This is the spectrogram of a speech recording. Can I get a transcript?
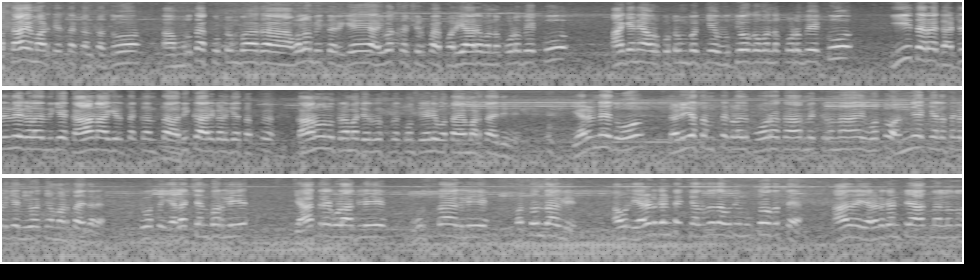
ಒತ್ತಾಯ ಮಾಡ್ತಿರ್ತಕ್ಕಂಥದ್ದು, ಆ ಮೃತ ಕುಟುಂಬದ ಅವಲಂಬಿತರಿಗೆ ಐವತ್ತು ಲಕ್ಷ ರೂಪಾಯಿ ಪರಿಹಾರವನ್ನು ಕೊಡಬೇಕು. ಹಾಗೆಯೇ ಅವ್ರ ಕುಟುಂಬಕ್ಕೆ ಉದ್ಯೋಗವನ್ನು ಕೊಡಬೇಕು. ಈ ಥರ ಘಟನೆಗಳಿಗೆ ಕಾರಣ ಆಗಿರ್ತಕ್ಕಂಥ ಅಧಿಕಾರಿಗಳಿಗೆ ತಪ್ಪು, ಕಾನೂನು ಕ್ರಮ ಜರುಗಿಸಬೇಕು ಅಂತ ಹೇಳಿ ಒತ್ತಾಯ ಮಾಡ್ತಾ ಇದ್ದೀವಿ. ಎರಡನೇದು, ಸ್ಥಳೀಯ ಸಂಸ್ಥೆಗಳಲ್ಲಿ ಪೌರ ಕಾರ್ಮಿಕರನ್ನ ಇವತ್ತು ಅನ್ಯ ಕೆಲಸಗಳಿಗೆ ನಿಯೋಜನೆ ಮಾಡ್ತಾ ಇದ್ದಾರೆ. ಇವತ್ತು ಎಲೆಕ್ಷನ್ ಬರಲಿ, ಜಾತ್ರೆಗಳಾಗಲಿ ಉರ್ಸಾಗಲಿ ಮತ್ತೊಂದಾಗಲಿ, ಅವ್ರದ್ದು ಎರಡು ಗಂಟೆ ಕೆಲಸದ ಅವಧಿ ಮುಗ್ದೋಗುತ್ತೆ. ಆದರೆ ಎರಡು ಗಂಟೆ ಆದಮೇಲೂ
